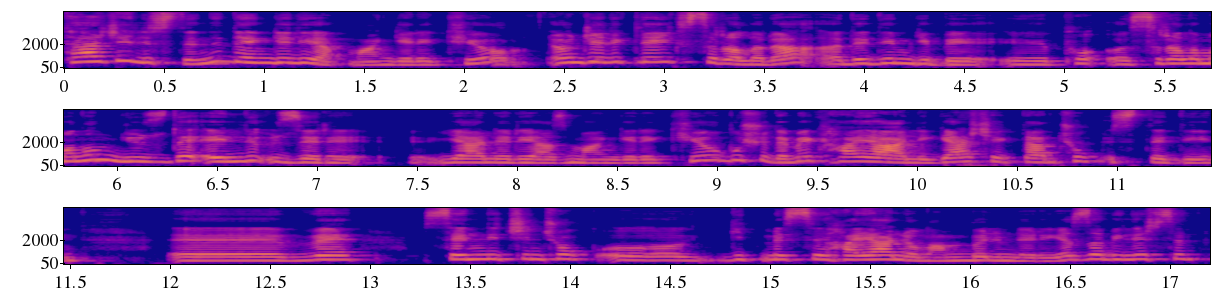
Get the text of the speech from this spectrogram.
Tercih listeni dengeli yapman gerekiyor. Öncelikle ilk sıralara e, dediğim gibi e, e, sıralamanın %50 üzeri yerleri yazman gerekiyor. Bu şu demek hayali gerçekten çok istediğin ve senin için çok e, gitmesi hayal olan bölümleri yazabilirsin.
